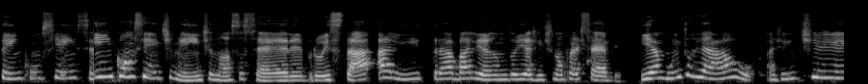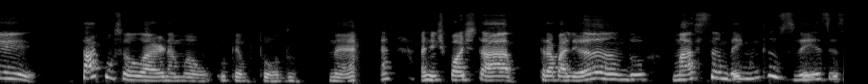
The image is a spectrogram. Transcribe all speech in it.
tem consciência. Inconscientemente, nosso cérebro está ali trabalhando e a gente não percebe. E é muito real, a gente tá com o celular na mão o tempo todo, né? A gente pode estar trabalhando mas também muitas vezes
